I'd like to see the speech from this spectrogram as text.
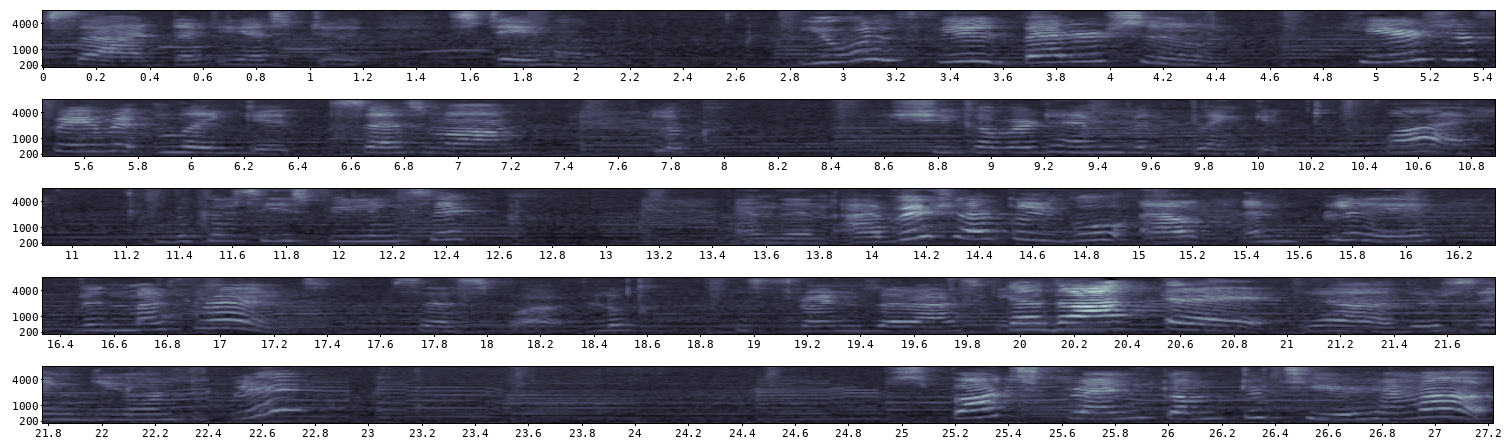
sad that he has to stay home. You will feel better soon. Here's your favorite blanket, says Mom. Look, she covered him with blanket Why? because he's feeling sick. And then I wish I could go out and play with my friends, says Spot. Look, his friends are asking. The doctor. Yeah, they're saying, Do you want to play? Spot's friend come to cheer him up.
